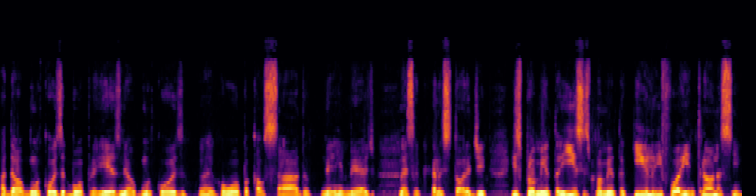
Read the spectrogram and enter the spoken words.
para dar alguma coisa boa para eles, né? Alguma coisa, né? roupa, calçada, né? Remédio. Começa com aquela história de experimenta isso, experimenta aquilo e foi entrando assim.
